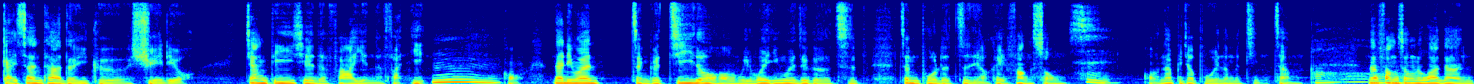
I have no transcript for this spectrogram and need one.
改善它的一个血流，降低一些的发炎的反应，嗯，哦，那另外整个肌肉哈也会因为这个磁震波的治疗可以放松，是，哦，那比较不会那么紧张，哦，那放松的话，当然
